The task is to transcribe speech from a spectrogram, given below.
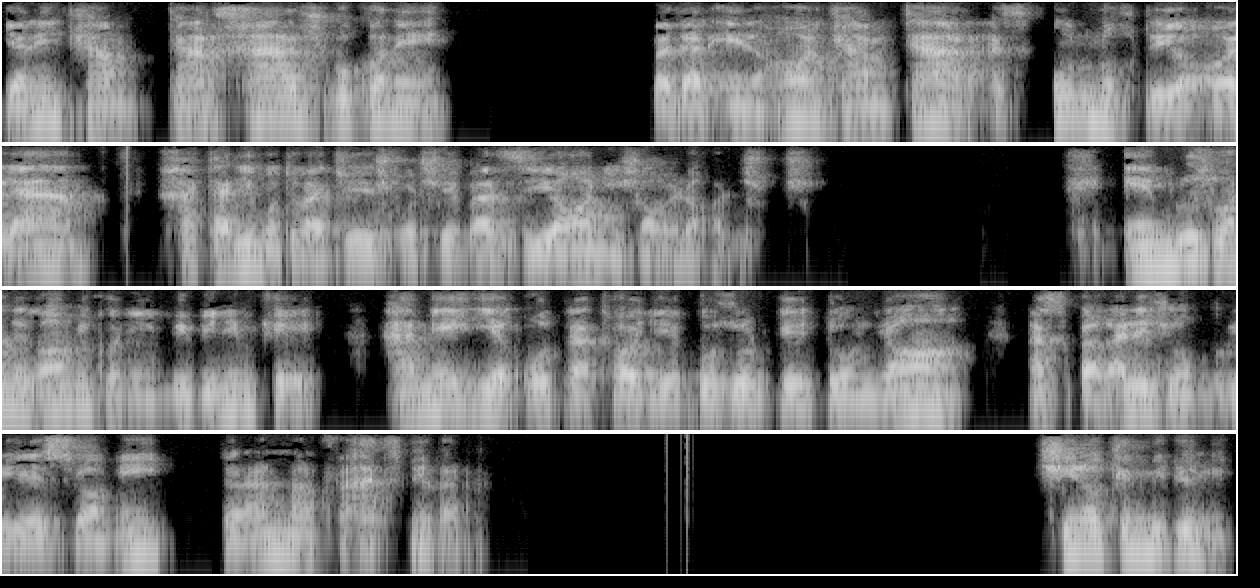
یعنی کمتر خرج بکنه و در این حال کمتر از اون نقطه عالم خطری متوجهش باشه و زیانی شامل حالش باشه. امروز ما نگاه می‌کنیم می‌بینیم که همه قدرت های بزرگ دنیا از بغل جمهوری اسلامی دارن منفعت می‌برن. چینو که می‌دونید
